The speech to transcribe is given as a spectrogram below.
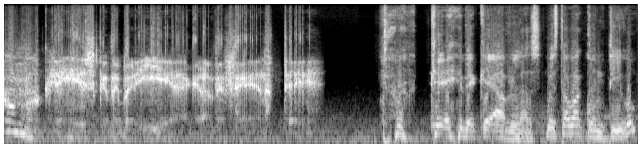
¿Cómo crees que debería agradecerte? ¿Qué? ¿De qué hablas? ¿No estaba contigo?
